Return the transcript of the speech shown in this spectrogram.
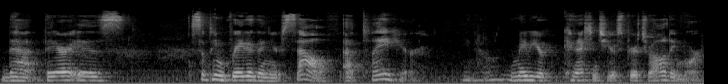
that there is something greater than yourself at play here. You know, maybe you're connecting to your spirituality more.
